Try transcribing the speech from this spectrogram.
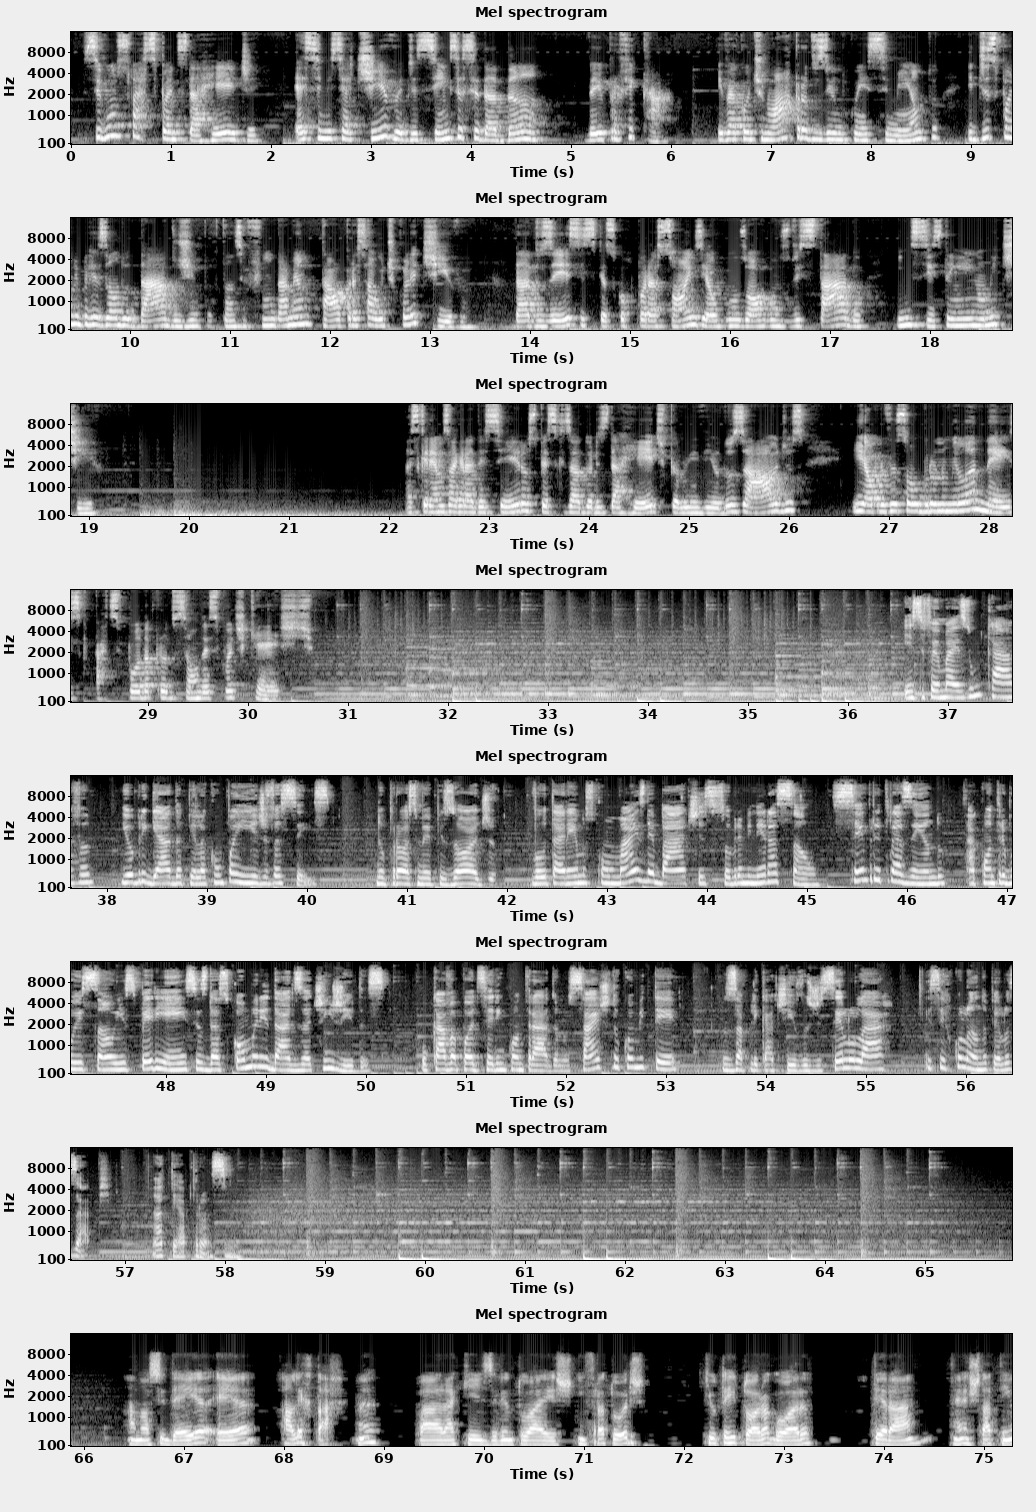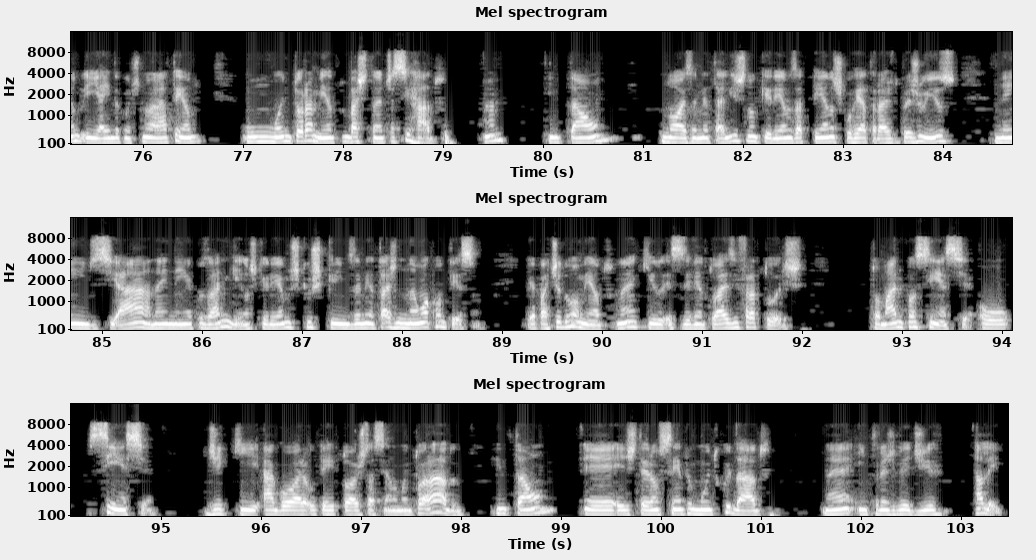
Segundo os participantes da rede, essa iniciativa de ciência cidadã veio para ficar e vai continuar produzindo conhecimento e disponibilizando dados de importância fundamental para a saúde coletiva. Dados esses que as corporações e alguns órgãos do Estado insistem em omitir. Nós queremos agradecer aos pesquisadores da rede pelo envio dos áudios e ao professor Bruno Milanês, que participou da produção desse podcast. Esse foi mais um Cava e obrigada pela companhia de vocês. No próximo episódio, voltaremos com mais debates sobre a mineração, sempre trazendo a contribuição e experiências das comunidades atingidas. O Cava pode ser encontrado no site do comitê, nos aplicativos de celular e circulando pelo Zap. Até a próxima! A nossa ideia é alertar, né? para aqueles eventuais infratores que o território agora terá, né, está tendo e ainda continuará tendo um monitoramento bastante acirrado. Né? Então, nós, ambientalistas, não queremos apenas correr atrás do prejuízo, nem indiciar, né, nem acusar ninguém. Nós queremos que os crimes ambientais não aconteçam. E a partir do momento né, que esses eventuais infratores tomarem consciência ou ciência de que agora o território está sendo monitorado, então é, eles terão sempre muito cuidado né, em transgredir a lei.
